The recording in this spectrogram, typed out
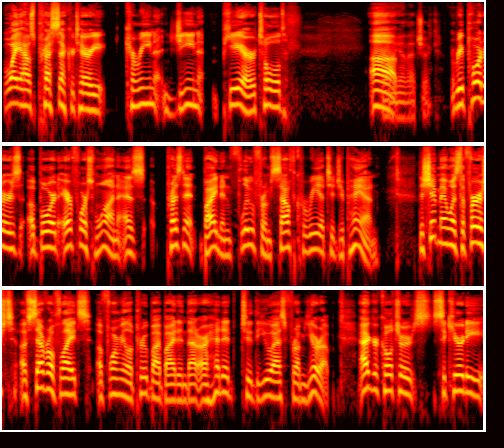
White House Press Secretary Karine Jean Pierre told uh, oh, yeah, that chick. reporters aboard Air Force One as President Biden flew from South Korea to Japan. The shipment was the first of several flights of formula approved by Biden that are headed to the U.S. from Europe. Agriculture Security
